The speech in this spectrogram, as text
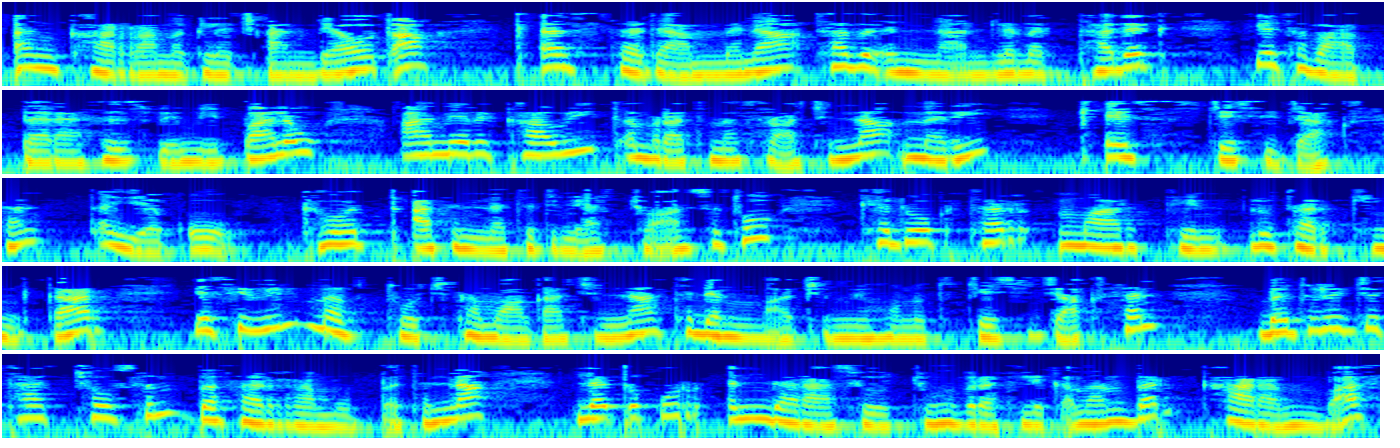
ጠንካራ መግለጫ እንዲያወጣ ቀስተ ዳመና ሰብዕናን ለመታደግ የተባበረ ህዝብ የሚባለው አሜሪካዊ ጥምረት መስራችና መሪ ቄስ ጄሲ ጃክሰን ጠየቁ። ከወጣትነት እድሜያቸው አንስቶ ከዶክተር ማርቲን ሉተር ኪንግ ጋር የሲቪል መብቶች ተሟጋችና ተደማጭ የሆኑት ጄሲ ጃክሰን በድርጅታቸው ስም በፈረሙበትና ለጥቁር እንደራሴዎቹ ህብረት ሊቀመንበር ካረን ባስ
